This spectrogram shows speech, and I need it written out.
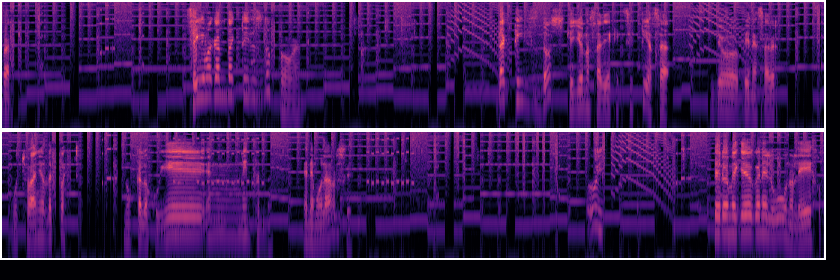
Bueno. Seguimos acá en DuckTales 2, DuckTales 2, que yo no sabía que existía, o sea, yo vine a saber muchos años después. Nunca lo jugué en Nintendo. En emulador sí. Uy. Pero me quedo con el 1, lejos.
